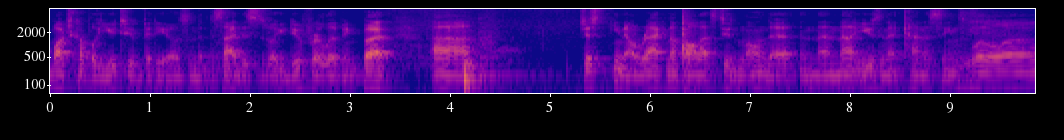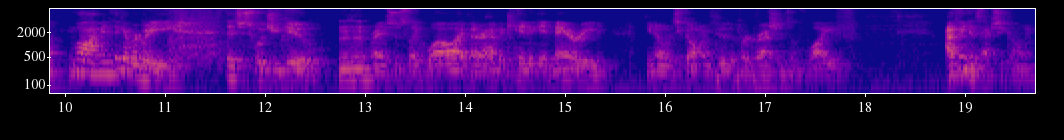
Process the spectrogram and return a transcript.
watch a couple of YouTube videos and then decide this is what you do for a living. But uh, just you know, racking up all that student loan debt and then not using it kind of seems a little. Uh, Well, I mean, I think everybody, that's just what you do, mhm. right? It's just like, well, I better have a kid and get married. You know, it's going through the progressions of life. I think it's actually going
